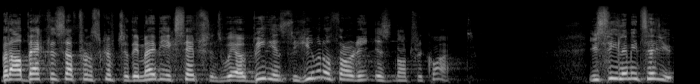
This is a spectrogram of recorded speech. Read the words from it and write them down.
But I'll back this up from scripture. There may be exceptions where obedience to human authority is not required. You see, let me tell you,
